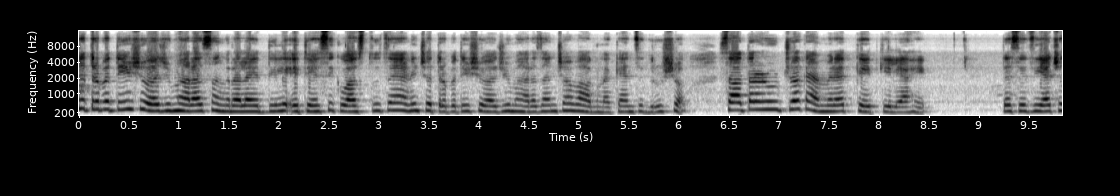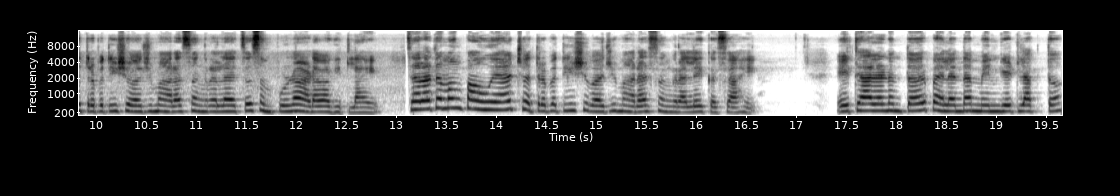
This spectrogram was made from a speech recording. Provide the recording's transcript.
छत्रपती शिवाजी महाराज संग्रहालयातील ऐतिहासिक वास्तूचे आणि छत्रपती शिवाजी महाराजांच्या वागणक्यांचे दृश्य सातारा कॅमेऱ्यात कैद केले आहे. तसेच या छत्रपती शिवाजी महाराज संग्रहालयाचा संपूर्ण आढावा घेतला आहे. चला तर मग पाहूया छत्रपती शिवाजी महाराज संग्रहालय कसं आहे. येथे आल्यानंतर पहिल्यांदा मेन गेट लागतं.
